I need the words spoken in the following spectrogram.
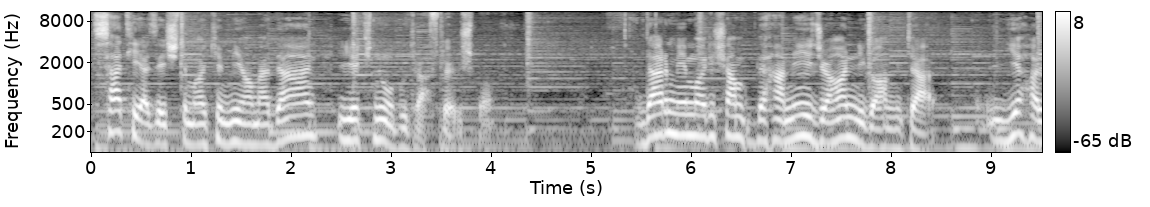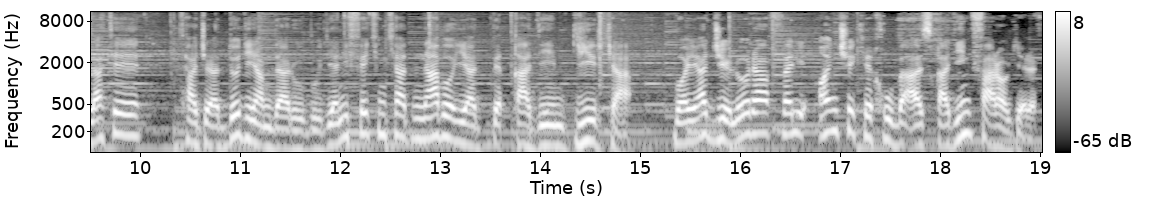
سطحی از اجتماعی که می آمدن یک نوع بود رفتارش با. در معماریش هم به همه جهان نگاه می‌کرد. یه حالت تجددی هم در او بود. یعنی فکر می‌کرد نباید به قدیم گیر کرد. باید جلو رفت ولی آنچه که خوبه از قدیم فرا گرفت.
